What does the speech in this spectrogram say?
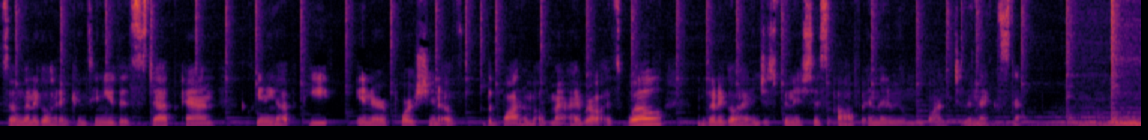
So I'm going to go ahead and continue this step and cleaning up the inner portion of the bottom of my eyebrow as well. I'm going to go ahead and just finish this off and then we'll move on to the next step.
